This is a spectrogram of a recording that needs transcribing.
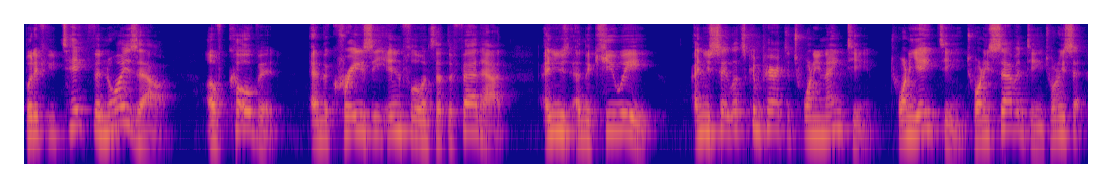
But if you take the noise out of COVID and the crazy influence that the Fed had and you and the QE, and you say, let's compare it to 2019, 2018, 2017, 2017,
